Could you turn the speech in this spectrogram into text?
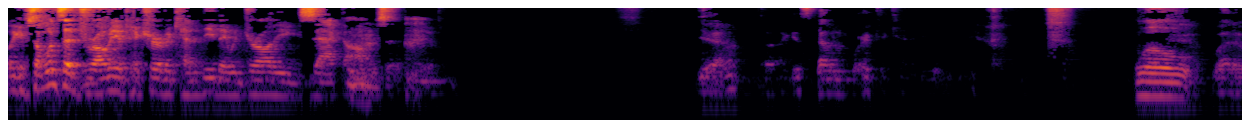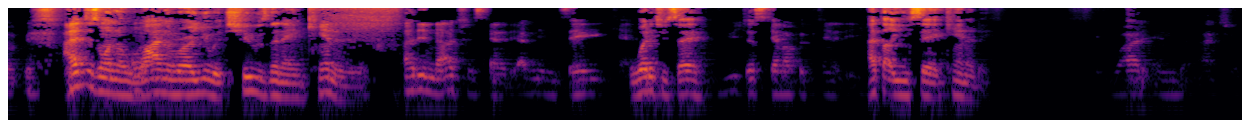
like if someone said, "Draw me a picture of a Kennedy," they would draw the exact opposite of you. Yeah, I guess that wouldn't work. A Kennedy wouldn't be. Well, Whatever. I just want to know why in the world you would choose the name Kennedy. I did not choose Kennedy. I didn't even say Kennedy. What did you say? You just came up with Kennedy. I thought you said Kennedy. What in the actual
